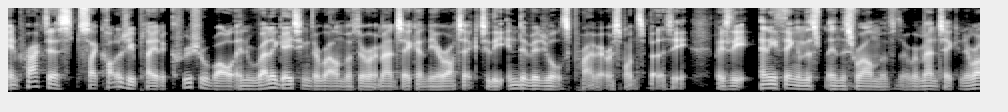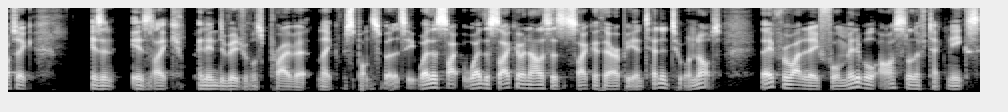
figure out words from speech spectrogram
in practice, psychology played a crucial role in relegating the realm of the romantic and the erotic to the individual's private responsibility. Basically, anything in this in this realm of the romantic and erotic is an is like an individual's private like responsibility. Whether psych- whether psychoanalysis and psychotherapy intended to or not, they've provided a formidable arsenal of techniques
